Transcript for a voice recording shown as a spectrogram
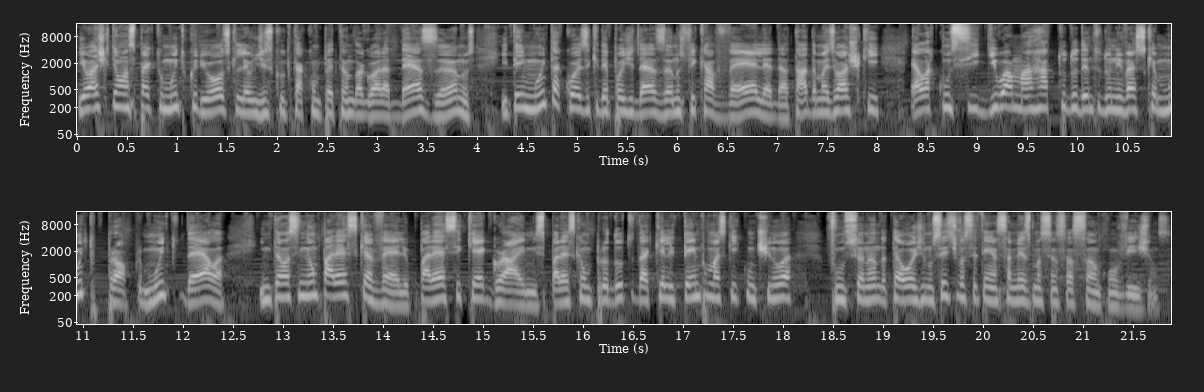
E eu acho que tem um aspecto muito curioso, que ele é um disco que está completando agora 10 anos, e tem muita coisa que depois de 10 anos fica velha, datada, mas eu acho que ela conseguiu amarrar tudo dentro do universo que é muito próprio, muito dela. Então, assim, não parece que é velho, parece que é Grimes, parece que é um produto daquele tempo, mas que continua funcionando até hoje. Não sei se você tem essa mesma sensação com o Visions.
